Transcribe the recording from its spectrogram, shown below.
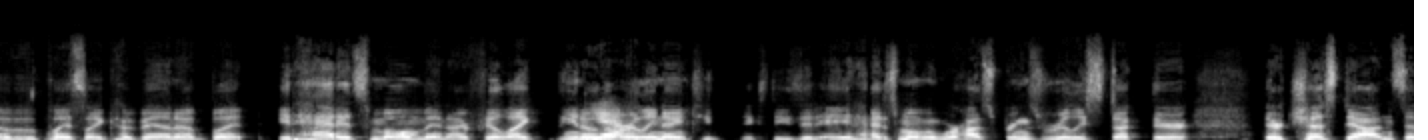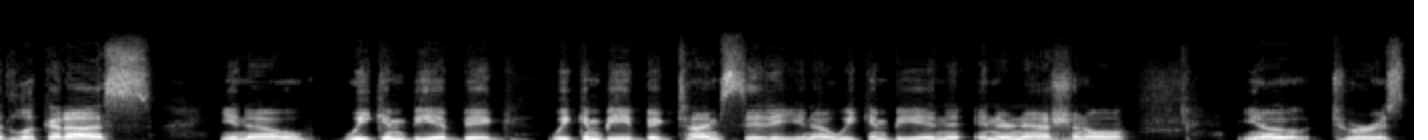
of a place like Havana, but it had its moment. I feel like you know yeah. the early 1960s, it, it had its moment where Hot Springs really stuck their their chest out and said, "Look at us." You know, we can be a big we can be a big time city. You know, we can be an international, you know, tourist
